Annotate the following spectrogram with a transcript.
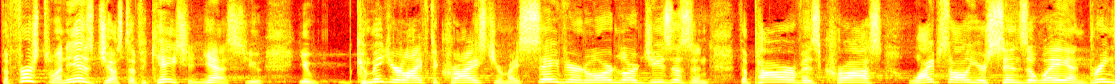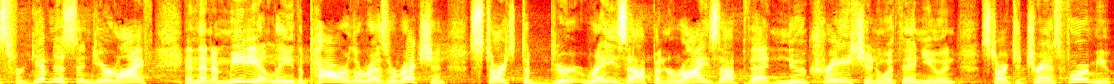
The first one is justification. Yes, you, you commit your life to Christ. You're my Savior and Lord, Lord Jesus, and the power of His cross wipes all your sins away and brings forgiveness into your life. And then immediately, the power of the resurrection starts to raise up and rise up that new creation within you and start to transform you.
